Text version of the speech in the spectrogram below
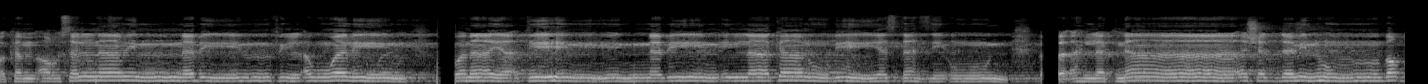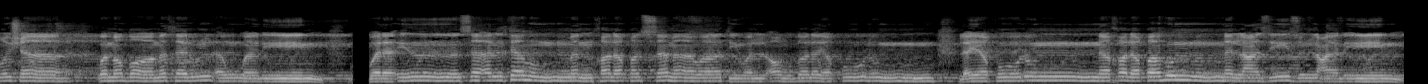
وكم أرسلنا من نبي في الأولين وما يأتيهم من نبي إلا كانوا به يستهزئون فأهلكنا أشد منهم بطشا ومضى مثل الأولين ولئن سألتهم من خلق السماوات والأرض ليقولن, ليقولن خلقهن العزيز العليم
